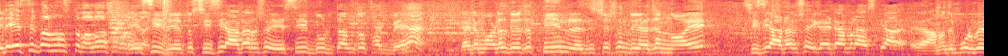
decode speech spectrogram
এটা এসির পারফরমেন্স তো ভালো আশা করা যায়। এসি যেহেতু সিসি আঠারোশো এসি দুর্দান্ত থাকবে হ্যাঁ? গাড়িটা মডেল দুই হাজার তিন রেজিস্ট্রেশন দুই হাজার নয়ে। সিসি আঠারোশো এই গাড়িটা আমরা আজকে আমাদের পূর্বে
